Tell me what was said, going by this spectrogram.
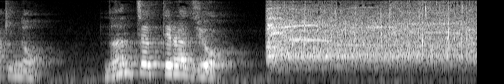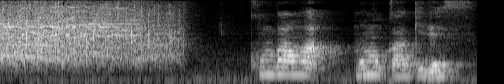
あきのなんちゃってラジオ。こんばんは桃川あきです、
